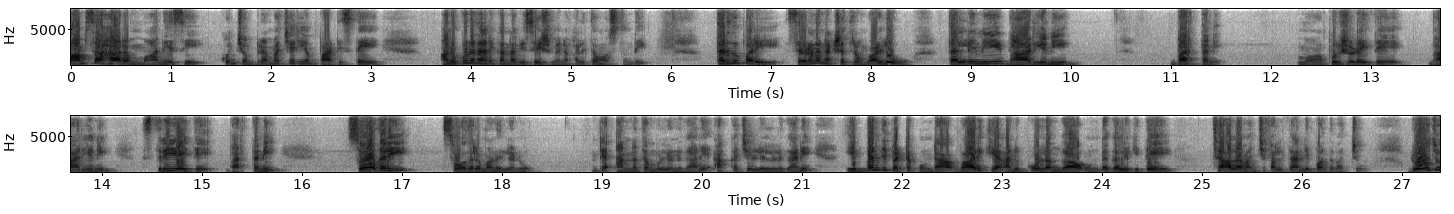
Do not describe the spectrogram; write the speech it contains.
మాంసాహారం మానేసి కొంచెం బ్రహ్మచర్యం పాటిస్తే అనుకున్న దానికన్నా విశేషమైన ఫలితం వస్తుంది. తదుపరి శరణ నక్షత్రం వాళ్ళు తల్లిని భార్యని భర్తని. పురుషుడైతే భార్యని స్త్రీ అయితే భర్తని సోదరి సోదరమణులను అంటే అన్నదమ్ములను కానీ అక్క చెల్లెలను కానీ ఇబ్బంది పెట్టకుండా వారికి అనుకూలంగా ఉండగలిగితే చాలా మంచి ఫలితాన్ని పొందవచ్చు. రోజు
